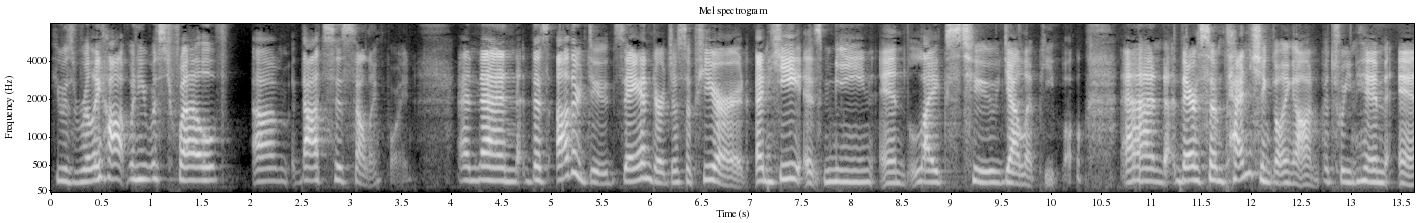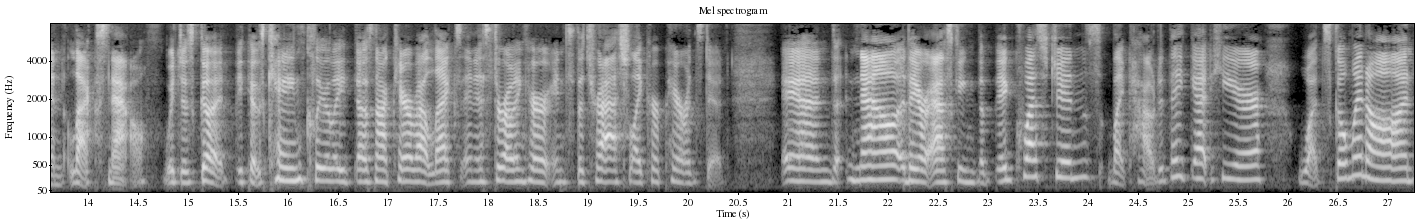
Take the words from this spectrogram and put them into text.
He was really hot when he was 12. Um, that's his selling point. And then this other dude, Xander, just appeared, and he is mean and likes to yell at people. And there's some tension going on between him and Lex now, which is good because Kane clearly does not care about Lex and is throwing her into the trash like her parents did. And now they are asking the big questions like, how did they get here? What's going on?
